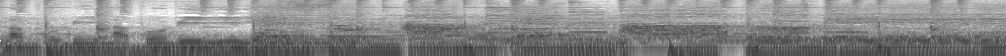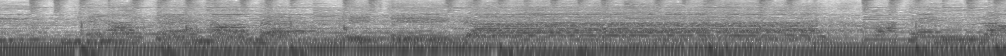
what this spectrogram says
Mapubi, mapubi, mapubi. Yesu aye mapubi. Minakena me ikiga. Akena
